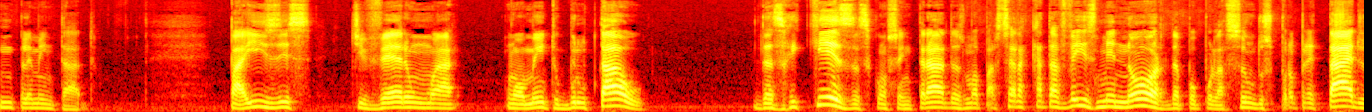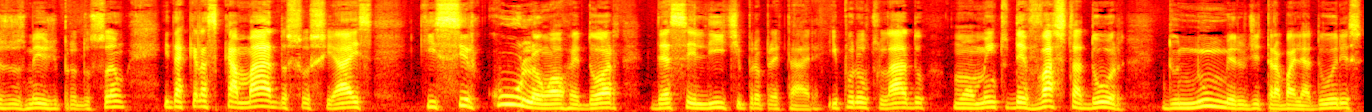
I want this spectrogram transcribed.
implementado. Países tiveram uma, um aumento brutal das riquezas concentradas, uma parcela cada vez menor da população, dos proprietários dos meios de produção e daquelas camadas sociais que circulam ao redor dessa elite proprietária. E, por outro lado, um aumento devastador do número de trabalhadores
